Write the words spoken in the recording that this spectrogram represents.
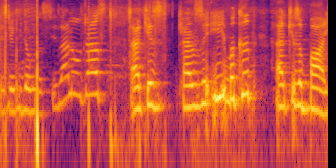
Gelecek videomuzda sizlerle olacağız. Herkes kendinize iyi bakın. Herkese bye.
